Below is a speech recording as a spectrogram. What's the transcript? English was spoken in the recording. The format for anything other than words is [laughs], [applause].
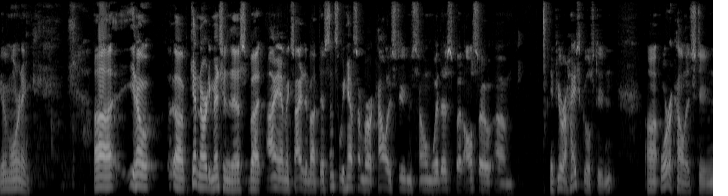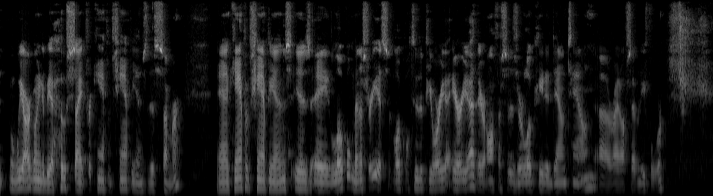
Good morning. Uh, you know, uh, Kenton already mentioned this, but I am excited about this since we have some of our college students home with us, but also um, if you're a high school student uh, or a college student, we are going to be a host site for Camp of Champions this summer. And Camp of Champions is a local ministry. It's local to the Peoria area. Their offices are located downtown, uh, right off 74.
